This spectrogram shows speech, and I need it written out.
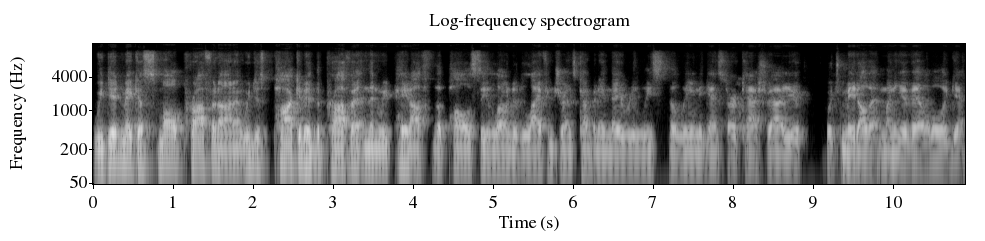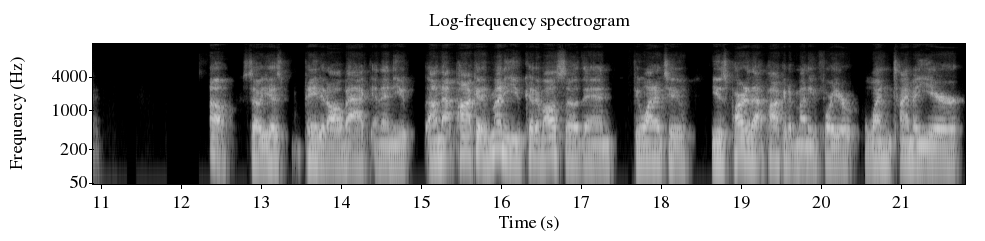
We did make a small profit on it. We just pocketed the profit and then we paid off the policy loan to the life insurance company and they released the lien against our cash value, which made all that money available again. Oh, so you just paid it all back. And then you, on that pocketed money, you could have also then, if you wanted to, use part of that pocket of money for your one time a year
